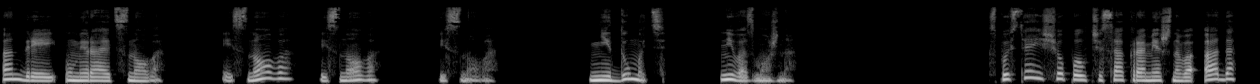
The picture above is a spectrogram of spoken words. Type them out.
Андрей умирает снова. И снова, и снова, и снова. Не думать невозможно. Спустя еще полчаса кромешного ада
